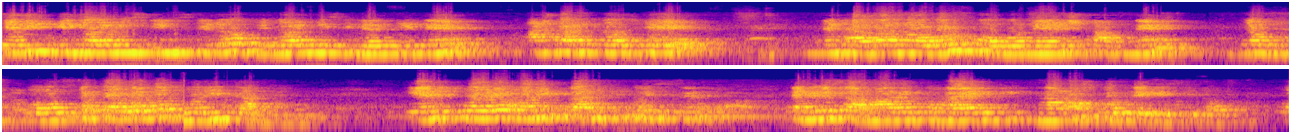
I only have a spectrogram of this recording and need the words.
যেদিন বিজয় মিছিল ছিল, বিজয় মিছিলের দিনে আসার পথে ঢাকা নগর ভবনের সামনে এরপরে অনেক গান্ধী হয়েছে। আমার ভাই নামাজ পড়তে গেছিল। ও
